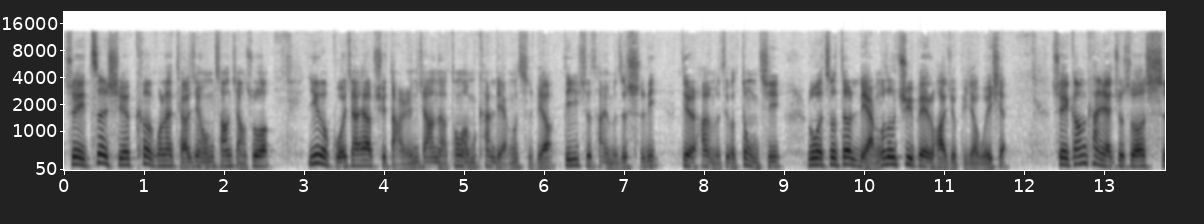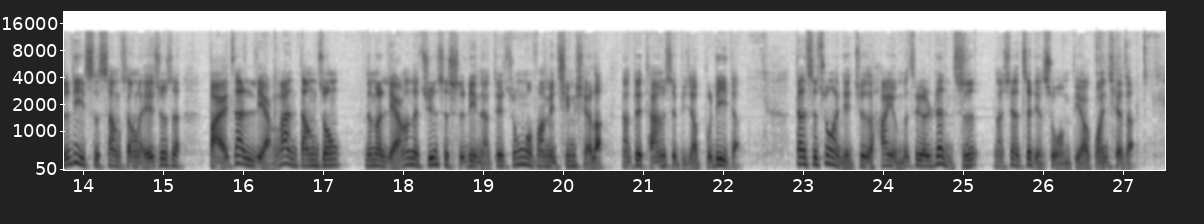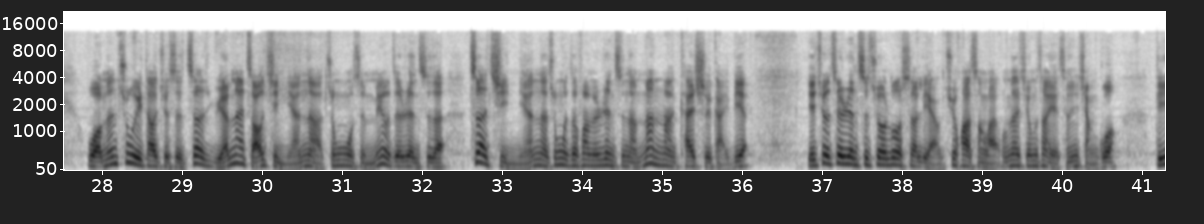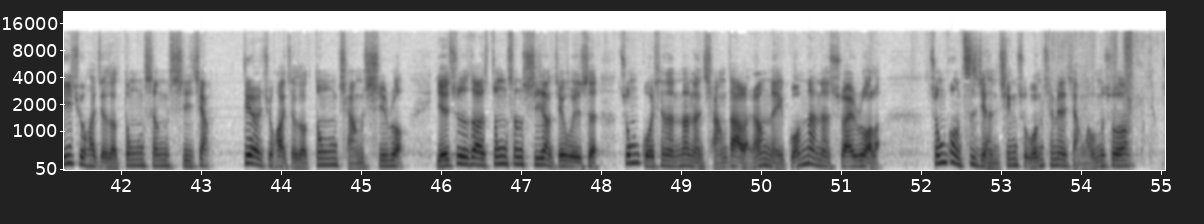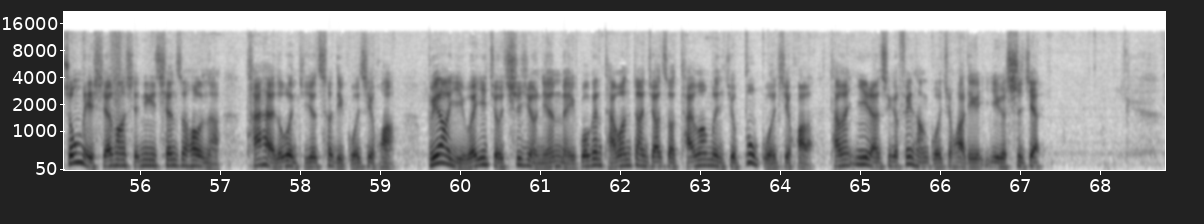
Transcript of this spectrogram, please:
所以这些客观的条件，我们常讲说，一个国家要去打人家呢，通常我们看两个指标：第一是他有没有这实力；第二他有没有这个动机。如果这这两个都具备的话，就比较危险。所以刚刚看起来就是说实力是上升了，也就是。摆在两岸当中，那么两岸的军事实力呢，对中国方面倾斜了，那对台湾是比较不利的。但是重要一点就是他有没有这个认知，那现在这点是我们比较关切的。我们注意到就是这原来早几年呢，中共是没有这认知的，这几年呢，中国这方面认知呢慢慢开始改变，也就是这认知最后落实了两句话上来。我们在节目上也曾经讲过，第一句话叫做东升西降。第二句话叫做东强西弱，也就是到东升西降，结果就是中国现在慢慢强大了，然后美国慢慢衰弱了。中共自己很清楚，我们前面讲了，我们说中美协防协定一签之后呢，台海的问题就彻底国际化。不要以为一九七九年美国跟台湾断交之后，台湾问题就不国际化了，台湾依然是一个非常国际化的一个一个事件。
